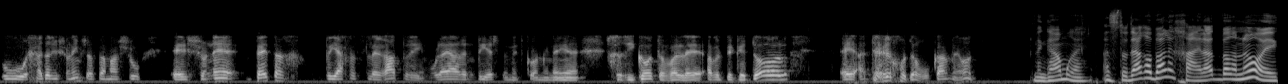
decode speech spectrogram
הוא אחד הראשונים שעשה משהו uh, שונה, בטח ביחס לראפרים. אולי R&B יש באמת כל מיני חריגות, אבל, אבל בגדול, הדרך עוד ארוכה מאוד. לגמרי. אז תודה רבה לך, אלעד ברנועי.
